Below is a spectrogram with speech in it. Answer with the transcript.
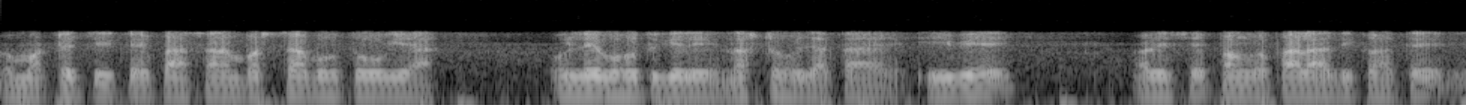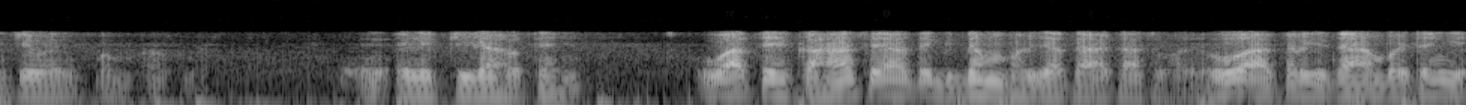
वो मटची के पाषाण वर्षा बहुत हो गया उल्ले बहुत गिरे, नष्ट हो जाता है, ये भी है। और इसे पंगपाल आदि कहते जो कीड़ा होते हैं, वो आते हैं, कहाँ से आते एकदम भर जाता है आकाश भर। वो आकर के जहाँ बैठेंगे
